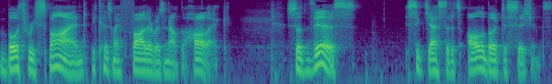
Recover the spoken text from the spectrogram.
Both respond because my father was an alcoholic. So this suggests that it's all about decisions.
